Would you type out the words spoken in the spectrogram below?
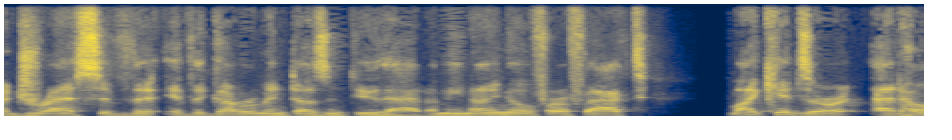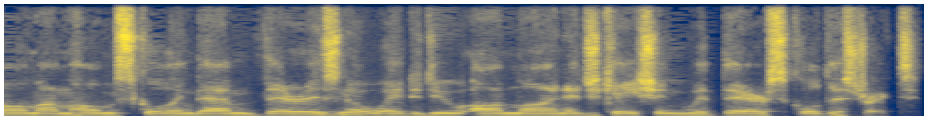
address if the if the government doesn't do that. I mean, I know for a fact my kids are at home. I'm homeschooling them. There is no way to do online education with their school district.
